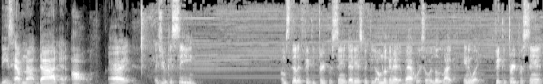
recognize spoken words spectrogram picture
These have not died at all. All right. As you can see, I'm still at 53%. That is 50. I'm looking at it backwards. So it looked like, anyway, 53%.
